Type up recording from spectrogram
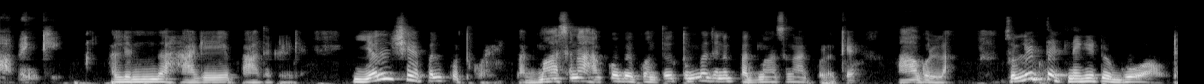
ಆ ಬೆಂಕಿ. ಅಲ್ಲಿಂದ ಹಾಗೇ ಪಾದಗಳಿಗೆ. ಎಲ್ ಶೇಪಲ್ಲಿ ಕೂತ್ಕೊಳ್ಳಿ. ಪದ್ಮಾಸನ ಹಾಕೋಬೇಕು ಅಂತ ತುಂಬಾ ಜನಕ್ಕೆ ಪದ್ಮಾಸನ ಹಾಕ್ಕೊಳ್ಳೋಕ್ಕೆ ಆಗೋಲ್ಲ. So let that negative go out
